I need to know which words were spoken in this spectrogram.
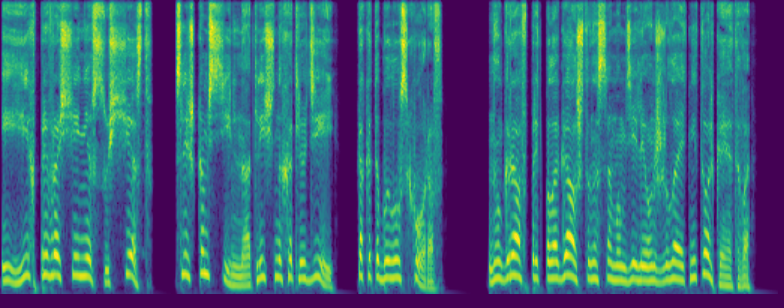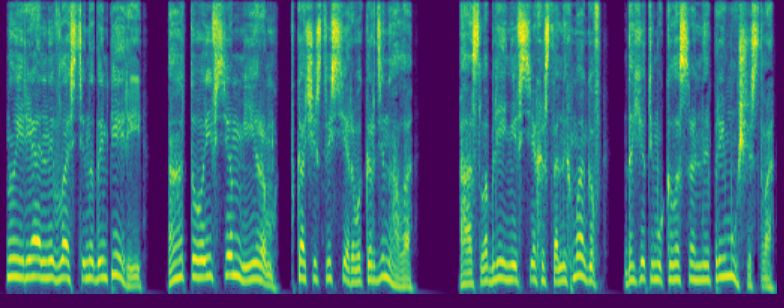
и их превращения в существ, слишком сильно отличных от людей, как это было у Схоров. Но граф предполагал, что на самом деле он желает не только этого, но и реальной власти над империей, а то и всем миром в качестве серого кардинала. А ослабление всех остальных магов дает ему колоссальное преимущество.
